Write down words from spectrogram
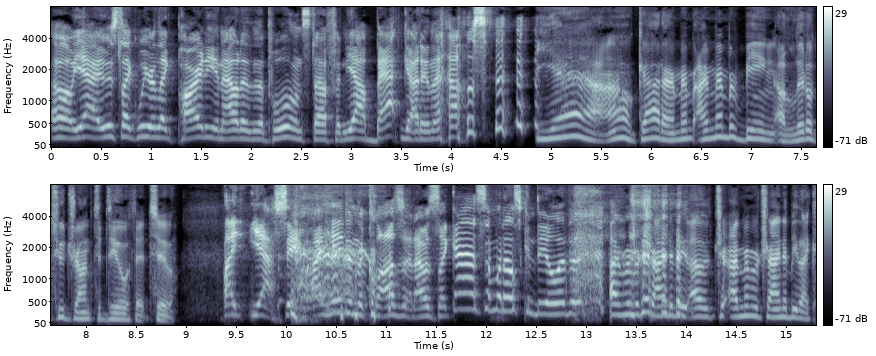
Oh yeah, it was like we were like partying out in the pool and stuff, and yeah, a bat got in the house. Yeah. Oh God, I remember. I remember being a little too drunk to deal with it too. I yeah, same. I hid in the closet. I was like, ah, someone else can deal with it. I remember trying to be. I, tr- I remember trying to be like,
